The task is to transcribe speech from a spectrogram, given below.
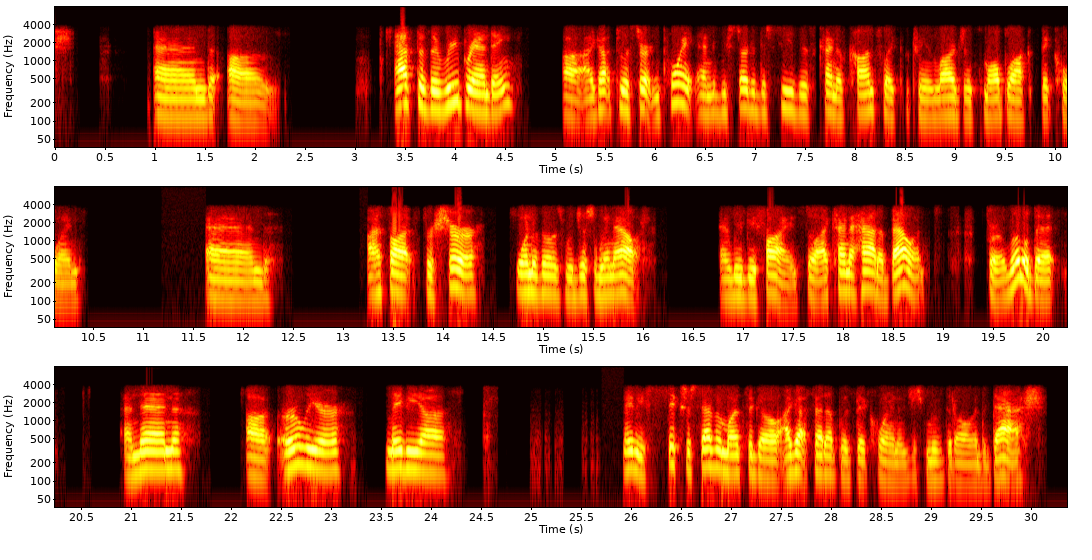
and uh, after the rebranding, uh, I got to a certain point and we started to see this kind of conflict between large and small block Bitcoin. And I thought for sure one of those would just win out and we'd be fine. So I kind of had a balance for a little bit. And then uh, earlier, maybe uh, maybe six or seven months ago, I got fed up with Bitcoin and just moved it all into Dash,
